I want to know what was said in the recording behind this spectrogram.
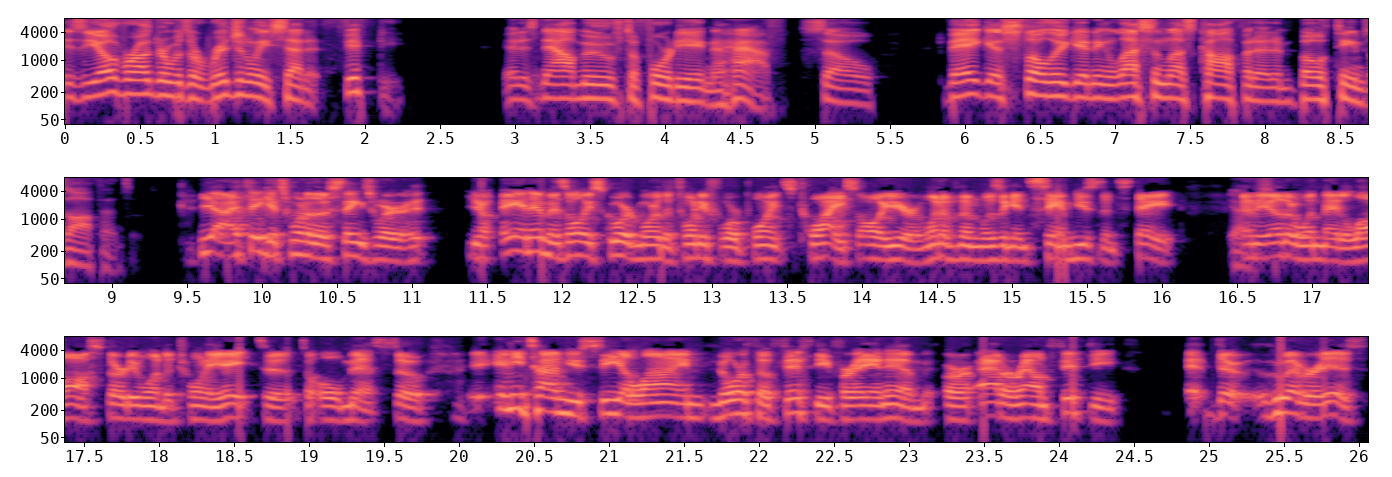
is the over under was originally set at 50. It is now moved to 48 and a half. So Vegas slowly getting less and less confident in both teams' offenses. Yeah, I think it's one of those things where you know A and M has only scored more than 24 points twice all year, and one of them was against Sam Houston State, and the other one they lost 31 to 28 to to Ole Miss. So anytime you see a line north of 50 for A and M or at around 50, eh, there- Eh, whoever it is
